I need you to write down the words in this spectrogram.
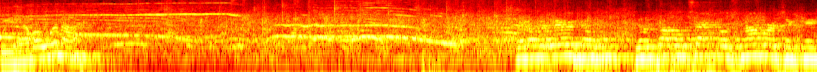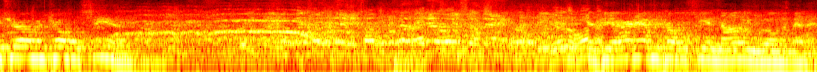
We have a winner. And over there, he'll, he'll double check those numbers in case you're having trouble seeing. You're the winner. If you aren't having trouble seeing now, you will in a minute.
